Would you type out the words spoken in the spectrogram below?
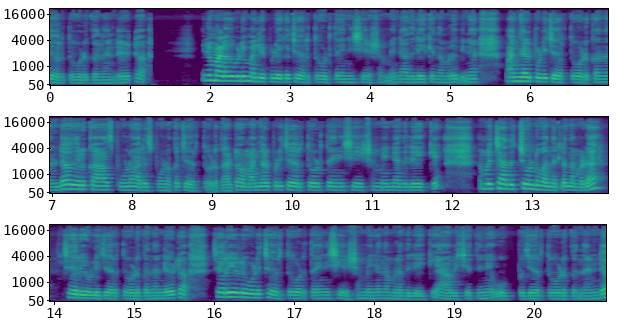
ചേർത്ത് കൊടുക്കുന്നുണ്ട് കേട്ടോ. പിന്നെ മുളക് പൊടി മല്ലിപ്പൊടിയൊക്കെ ചേർത്ത് കൊടുത്തതിന് ശേഷം പിന്നെ അതിലേക്ക് നമ്മൾ പിന്നെ മഞ്ഞൾപ്പൊടി ചേർത്ത് കൊടുക്കുന്നുണ്ട്. അതൊരു കാ സ്പൂണോ അര സ്പൂണൊക്കെ ചേർത്ത് കൊടുക്കാം കേട്ടോ. മഞ്ഞൾപ്പൊടി ചേർത്ത് കൊടുത്തതിന് ശേഷം പിന്നെ അതിലേക്ക് നമ്മൾ ചതച്ചുകൊണ്ട് വന്നിട്ടുള്ള നമ്മുടെ ചെറിയ ഉള്ളി ചേർത്ത് കൊടുക്കുന്നുണ്ട് കേട്ടോ. ചെറിയ ഉള്ളി കൂടി ചേർത്ത് കൊടുത്തതിന് ശേഷം പിന്നെ നമ്മളതിലേക്ക് ആവശ്യത്തിന് ഉപ്പ് ചേർത്ത് കൊടുക്കുന്നുണ്ട്.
